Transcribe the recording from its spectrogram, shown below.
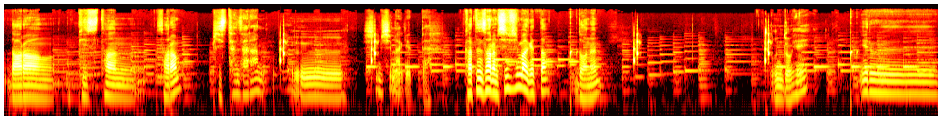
나랑 비슷한 사람? 비슷한 사람? 으 심심하겠다 같은 사람 심심하겠다. 너는 운동해? 일요일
